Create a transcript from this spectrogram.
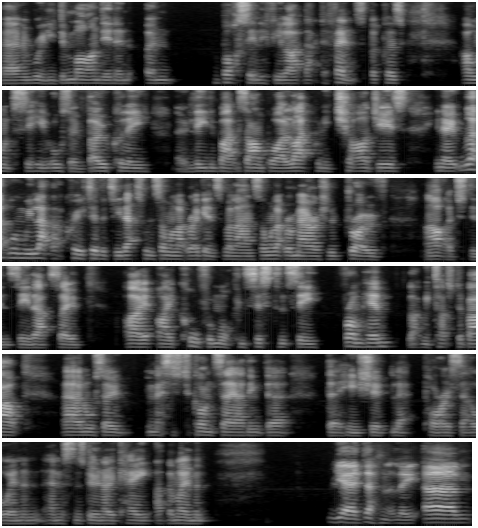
uh, and really demanding and, and bossing, if you like, that defense because I want to see him also vocally you know, leading by example. I like when he charges. You know, like when we lack that creativity, that's when someone like against Milan, someone like Romero should have drove. Uh, I just didn't see that. So I, I call for more consistency from him, like we touched about, and also a message to Conte. I think that that he should let Porro settle in, and Emerson's doing okay at the moment. Yeah, definitely. Um,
